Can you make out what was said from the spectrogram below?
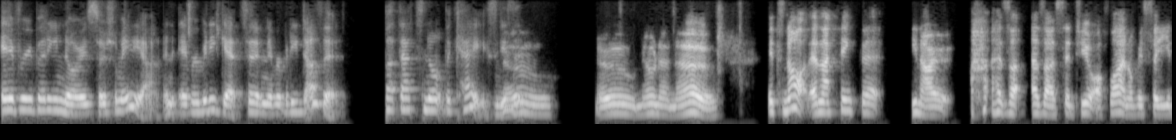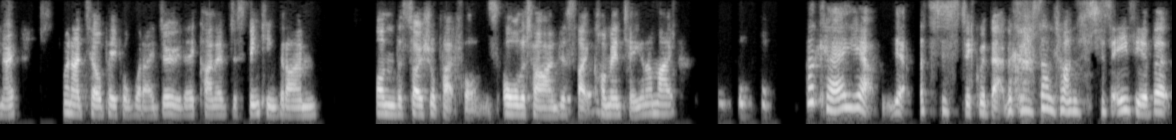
everybody knows social media and everybody gets it and everybody does it. But that's not the case, is it? No, no, no, no, no. It's not. And I think that you know, as I, as I said to you offline, obviously, you know, when I tell people what I do, they're kind of just thinking that I'm on the social platforms all the time, just like commenting, and I'm like, okay, yeah, yeah, let's just stick with that because sometimes it's just easier. But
